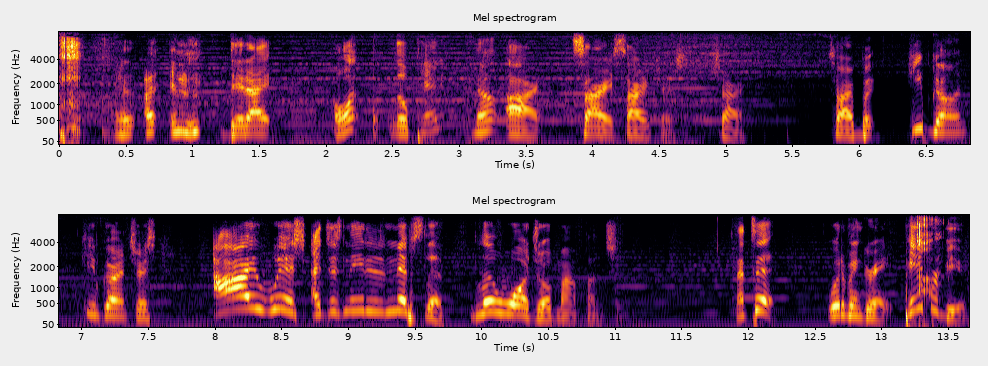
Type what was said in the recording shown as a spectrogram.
Uh, uh, Did I? What? little panic? No? All right. Sorry, sorry, Trish. Sorry. Sorry, but keep going. Keep going, Trish. I wish I just needed a nip slip. Little wardrobe malfunction. That's it. Would have been great. Pay per view.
